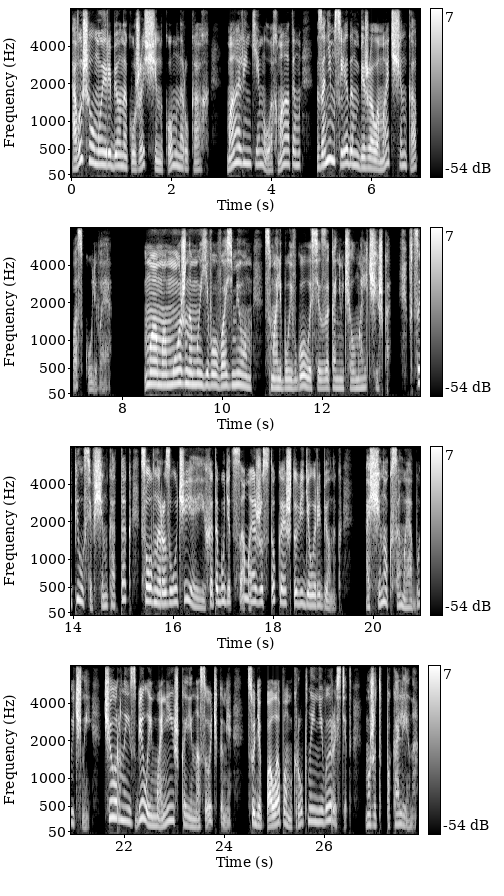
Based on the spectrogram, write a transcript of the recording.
А вышел мой ребенок уже щенком на руках, маленьким, лохматым, за ним следом бежала мать щенка, поскуливая. «Мама, можно мы его возьмем? с мольбой в голосе законючил мальчишка. Вцепился в щенка так, словно разлучая их, это будет самое жестокое, что видел ребенок. А щенок самый обычный, черный, с белой манишкой и носочками. Судя по лапам, крупный не вырастет, может, по колено.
